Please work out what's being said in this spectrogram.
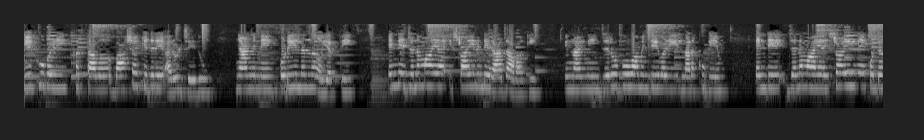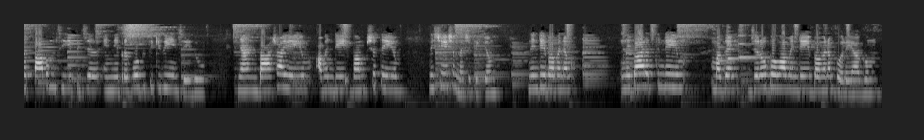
യേഹു വഴി കർത്താവ് ഭാഷയ്ക്കെതിരെ അരുൾ ചെയ്തു. ഞാൻ നിന്നെ പൊടിയിൽ നിന്ന് ഉയർത്തി എന്റെ ജനമായ ഇസ്രായേലിന്റെ രാജാവാക്കി. എന്നാൽ നീ ജെറോബോവാമിന്റെ വഴിയിൽ നടക്കുകയും എന്റെ ജനമായ ഇസ്രായേലിനെ കൊണ്ട് പാപം ചെയ്യിപ്പിച്ച് എന്നെ പ്രകോപിപ്പിക്കുകയും ചെയ്തു. ഞാൻ ഭാഷയെയും അവന്റെ വംശത്തെയും നിശേഷം നശിപ്പിക്കും. നിന്റെ ഭവനം നിബാരത്തിന്റെയും മകൻ ജെറോബോവാമിന്റെ ഭവനം പോലെയാകും.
